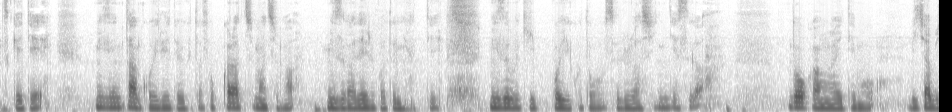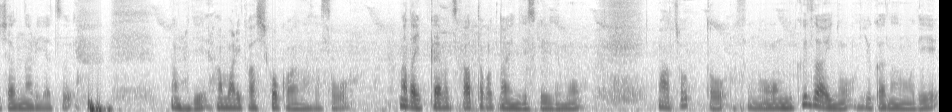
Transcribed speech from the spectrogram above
つけて水にタンクを入れておくとそこからちまちま水が出ることによって水拭きっぽいことをするらしいんですがどう考えてもびちゃびちゃになるやつ。なのであまり賢くはなさそう。まだ1回も使ったことないんですけれども。まあちょっとその無垢材の床なので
